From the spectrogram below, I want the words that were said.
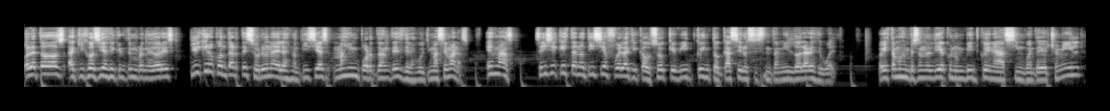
Hola a todos, aquí Josías de Criptoemprendedores y hoy quiero contarte sobre una de las noticias más importantes de las últimas semanas. Es más, se dice que esta noticia fue la que causó que Bitcoin tocase los 60 mil dólares de vuelta. Hoy estamos empezando el día con un Bitcoin a 58 mil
